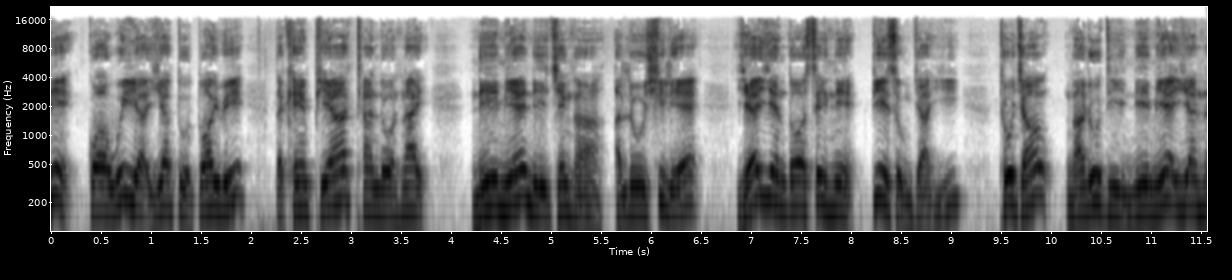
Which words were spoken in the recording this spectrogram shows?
နှင့်ကွာဝေးရာအရပ်သို့သွား၍သခင်ဘုရားထံတော်၌နေမြဲနေခြင်းငှာအလိုရှိလျက်ရဲရင်သောစိတ်နှင့်ပြည့်စုံကြ၏ထိုကြောင့်ငါတို့သည်နေမြဲအရ၌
